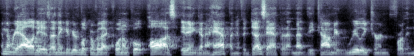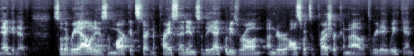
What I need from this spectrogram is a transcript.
And the reality is, I think if you're looking for that quote unquote pause, it ain't going to happen. If it does happen, that meant the economy really turned for the negative. So the reality is the market's starting to price that in. So the equities were all under all sorts of pressure coming out of the three day weekend.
